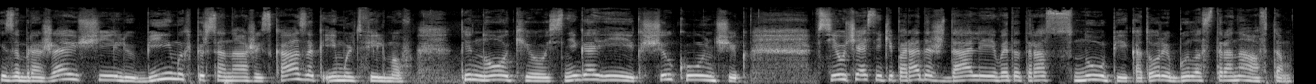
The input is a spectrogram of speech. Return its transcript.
изображающие любимых персонажей сказок и мультфильмов. Пиноккио, Снеговик, Щелкунчик. Все участники парада ждали в этот раз Снупи, который был астронавтом,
